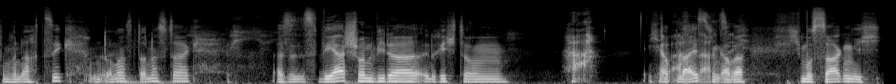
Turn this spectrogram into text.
85 am Donner- Donnerstag. Also es wäre schon wieder in Richtung Ha! Ich Top-Leistung, aber ich muss sagen, ich,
